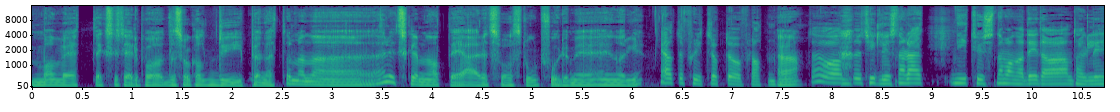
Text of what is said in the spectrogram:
man vet eksisterer på det såkalt dype nettet, men eh, det er litt skremmende at det er et så stort forum i, i Norge. Ja, at det flyter opp til overflaten. Ja. Og at tydeligvis når det er 9000, og mange av de da antagelig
